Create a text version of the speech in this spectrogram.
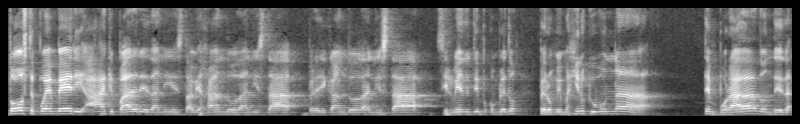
todos te pueden ver y, ah, qué padre, Dani está viajando, Dani está predicando, Dani está sirviendo en tiempo completo, pero me imagino que hubo una temporada donde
